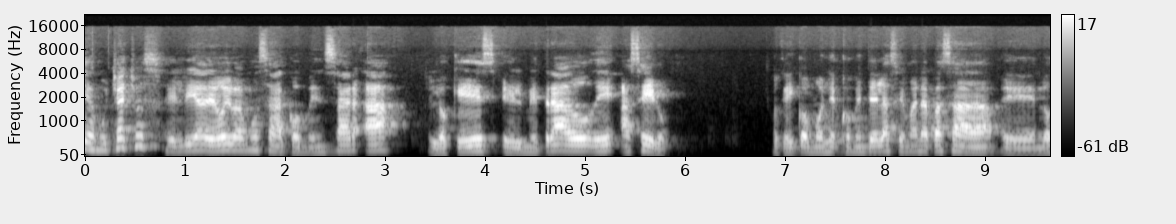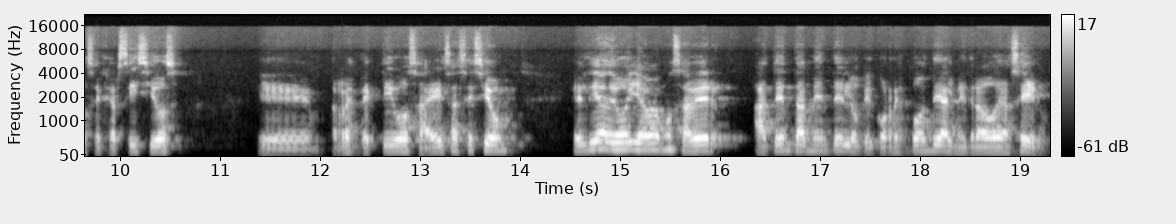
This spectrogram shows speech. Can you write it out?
días muchachos. El día de hoy vamos a comenzar a lo que es el metrado de acero. Ok, como les comenté la semana pasada en los ejercicios eh, respectivos a esa sesión, el día de hoy ya vamos a ver atentamente lo que corresponde al metrado de acero.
